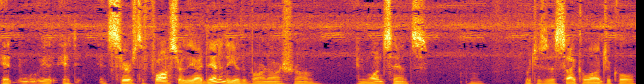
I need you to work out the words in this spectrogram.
it it, it serves to foster the identity of the varnashram, in one sense, which is a psychological,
